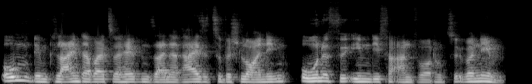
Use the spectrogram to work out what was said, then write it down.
um dem Client dabei zu helfen, seine Reise zu beschleunigen, ohne für ihn die Verantwortung zu übernehmen.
